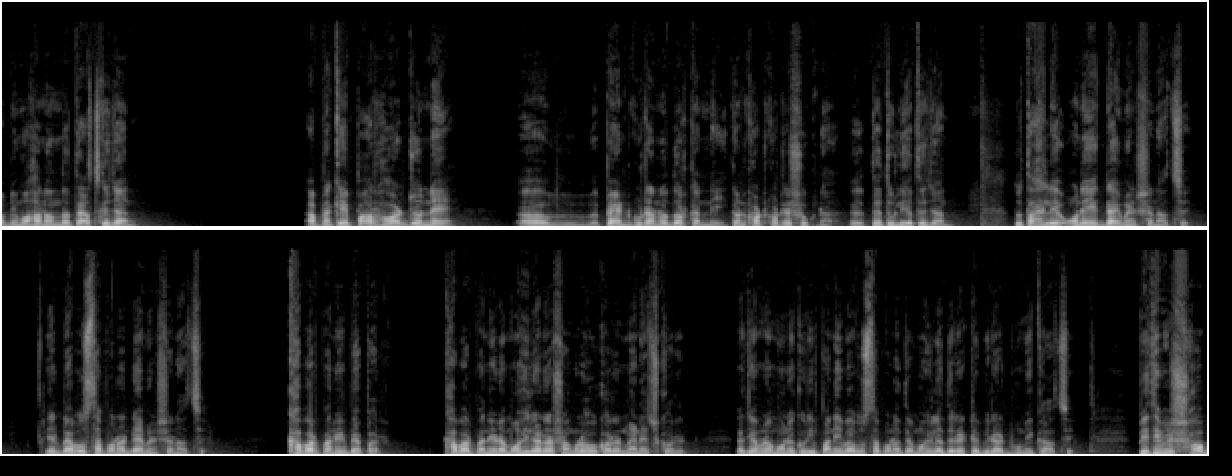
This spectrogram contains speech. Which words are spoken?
আপনি মহানন্দাতে আজকে যান আপনাকে পার হওয়ার জন্যে প্যান্ট গুটানোর দরকার নেই, কারণ খটখটে শুকনা তেঁতুলিয়াতে যান। তো তাহলে অনেক ডাইমেনশন আছে। এর ব্যবস্থাপনার ডাইমেনশন আছে। খাবার পানির ব্যাপার। খাবার পানিরা মহিলারা সংগ্রহ করেন ম্যানেজ করেন। কাজে আমরা মনে করি পানি ব্যবস্থাপনাতে মহিলাদের একটা বিরাট ভূমিকা আছে। পৃথিবীর সব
